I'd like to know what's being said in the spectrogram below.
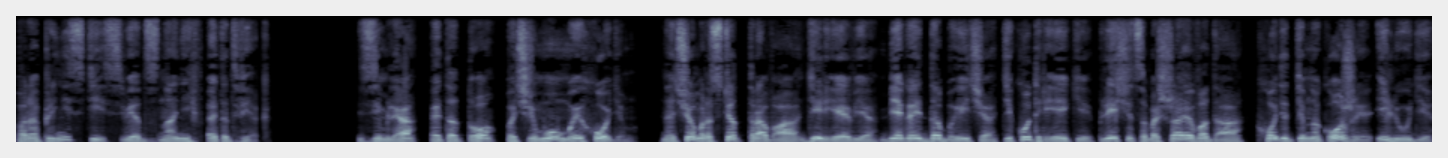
Пора принести свет знаний в этот век. Земля – это то, почему мы ходим, на чем растет трава, деревья, бегает добыча, текут реки, плещется большая вода, ходят темнокожие и люди.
